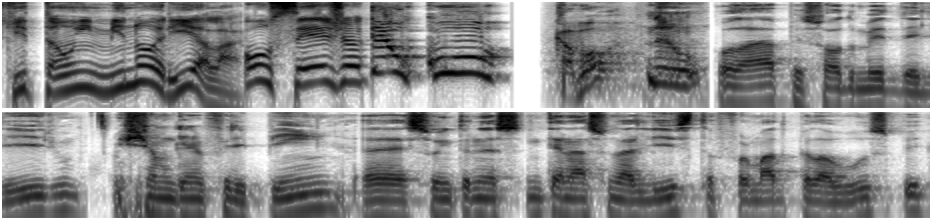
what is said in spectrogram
que estão em minoria lá. Ou seja, teu cu! Acabou? Não. Olá, pessoal do Medo Delírio. Me chamo Guilherme Felipim, é, sou interna internacionalista formado pela USP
